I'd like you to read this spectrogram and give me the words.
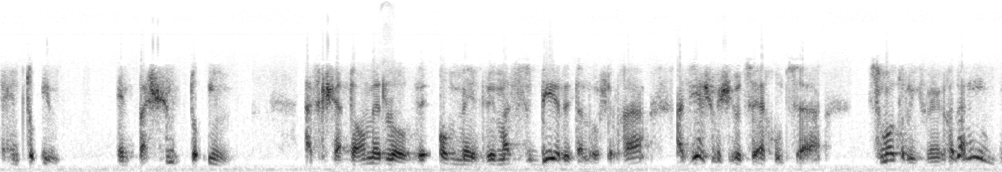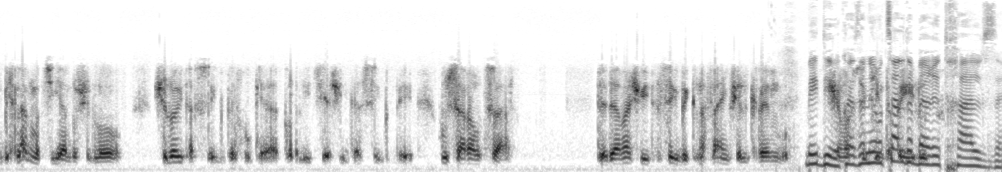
הם טועים. הם פשוט טועים. אז כשאתה אומר לא, ועומד ומסביר את הלא שלך, אז יש מי שיוצא החוצה, סמוטריץ' במיוחד, אני בכלל מציע לו שלא... שלא יתעסק בחוקי הקואליציה, שיתעסק ב... הוא שר האוצר. אתה יודע מה, שיתעסק בכנפיים של קרמבו. בדיוק, אז אני רוצה לדבר איתך על זה.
